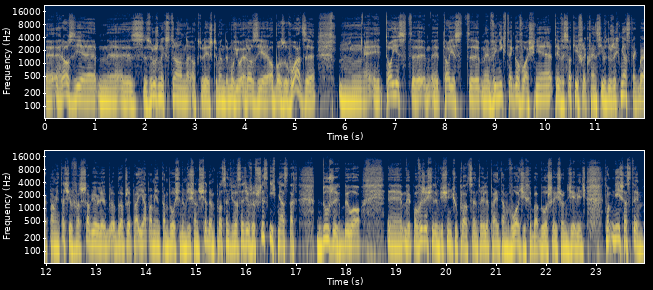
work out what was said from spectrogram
erozję mm, e, z, z różnych stron, o której jeszcze będę mówił, erozję obozu władzy, mm, e, to jest, e, to jest e, wynik tego właśnie, tej wysokiej frekwencji w dużych miastach, bo jak pamiętacie, w Warszawie, o ile dobrze ja pamiętam, było 77% i w zasadzie we wszystkich miastach dużych było e, powyżej 70%, o ile pamiętam, w Łodzi chyba było 69%. No mniejsza z tym.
